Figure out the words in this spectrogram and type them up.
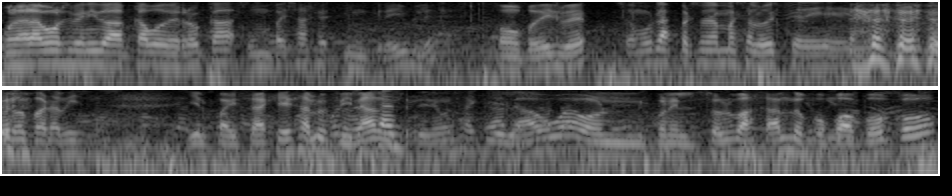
Bueno, ahora hemos venido a Cabo de Roca, un paisaje increíble, como podéis ver. Somos las personas más al oeste de de Europa ahora mismo. Y el paisaje es alucinante. Tenemos aquí el agua con, con el sol bajando poco a poco.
